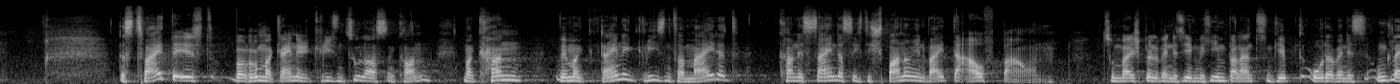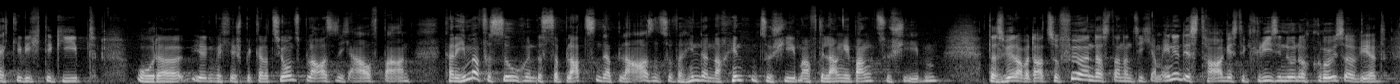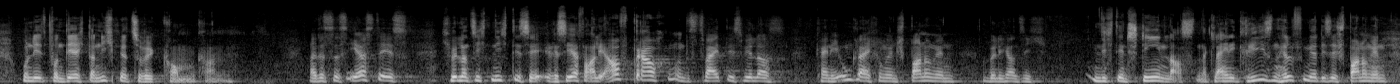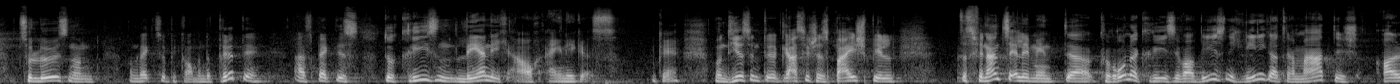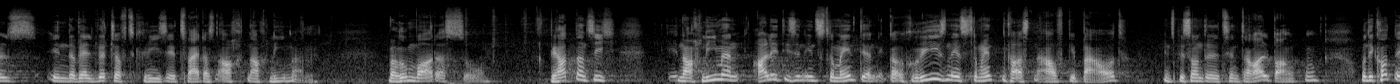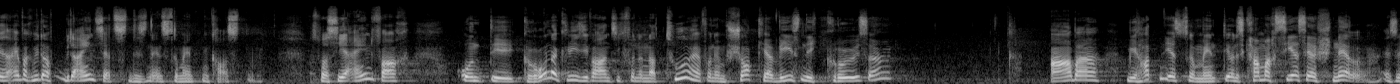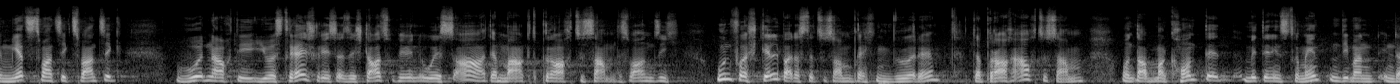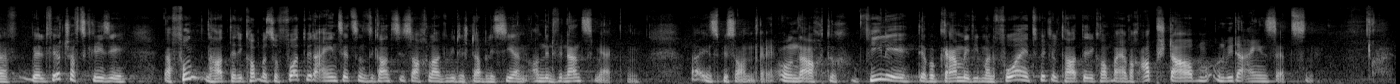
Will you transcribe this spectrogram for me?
Das Zweite ist, warum man kleinere Krisen zulassen kann. Man kann, wenn man kleine Krisen vermeidet, kann es sein, dass sich die Spannungen weiter aufbauen. Zum Beispiel, wenn es irgendwelche Imbalancen gibt oder wenn es Ungleichgewichte gibt oder irgendwelche Spekulationsblasen sich aufbauen, kann ich immer versuchen, das Zerplatzen der Blasen zu verhindern, nach hinten zu schieben, auf die lange Bank zu schieben. Das wird aber dazu führen, dass dann an sich am Ende des Tages die Krise nur noch größer wird und von der ich dann nicht mehr zurückkommen kann. Also das Erste ist, ich will an sich nicht diese Reserven alle aufbrauchen und das Zweite ist, ich will keine Ungleichungen, Spannungen, will ich an sich nicht entstehen lassen. Kleine Krisen helfen mir, diese Spannungen zu lösen und, und wegzubekommen. Der dritte Aspekt ist, durch Krisen lerne ich auch einiges. Okay? Und hier sind ein klassisches Beispiel. Das Finanzelement der Corona-Krise war wesentlich weniger dramatisch als in der Weltwirtschaftskrise 2008 nach Lehman. Warum war das so? Wir hatten an sich nach Lehman alle diese Instrumente, einen riesen Instrumentenkasten aufgebaut, insbesondere die Zentralbanken, und die konnten es einfach wieder, wieder einsetzen, diesen Instrumentenkasten. Das war sehr einfach und die Corona-Krise war an sich von der Natur her, von dem Schock her wesentlich größer, aber wir hatten die Instrumente und es kam auch sehr, sehr schnell. Also im März 2020 wurden auch die US Treasuries, also die Staatspapiere in den USA, der Markt brach zusammen. Das war an sich unvorstellbar, dass der zusammenbrechen würde. Der brach auch zusammen. Und man konnte mit den Instrumenten, die man in der Weltwirtschaftskrise erfunden hatte, die konnte man sofort wieder einsetzen und die ganze Sachlage wieder stabilisieren, an den Finanzmärkten äh, insbesondere. Und auch durch viele der Programme, die man vorentwickelt hatte, die konnte man einfach abstauben und wieder einsetzen.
